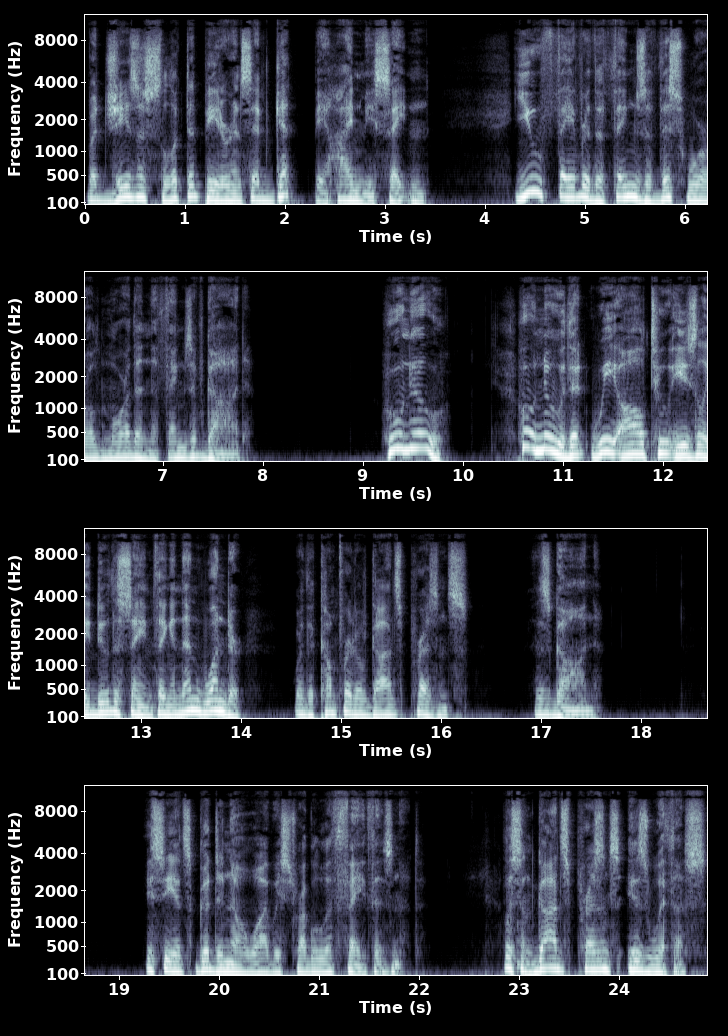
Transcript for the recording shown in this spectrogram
But Jesus looked at Peter and said, "Get behind me, Satan. You favor the things of this world more than the things of God." Who knew? Who knew that we all too easily do the same thing and then wonder where the comfort of God's presence is gone? You see, it's good to know why we struggle with faith, isn't it? Listen, God's presence is with us,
